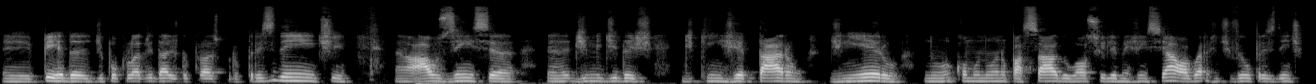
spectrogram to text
eh, perda de popularidade do próximo presidente, a ausência eh, de medidas de que injetaram dinheiro, no, como no ano passado, o auxílio emergencial. Agora a gente vê o presidente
